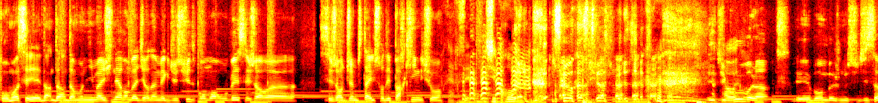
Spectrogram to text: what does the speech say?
pour moi, c'est dans, dans, dans mon imaginaire, on va dire d'un mec du sud. Pour moi, Roubaix, c'est genre, c'est genre jump style sur des parkings, tu vois. Frère, c'est- J'ai trop. tu vois ce que je veux dire Et du Ah coup, ouais. voilà. Et bon, bah, je me suis dit ça,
